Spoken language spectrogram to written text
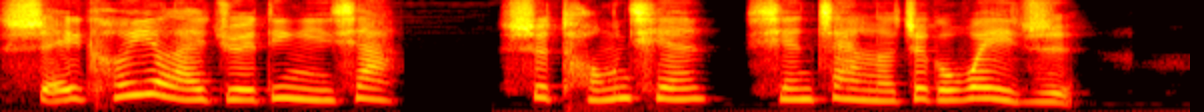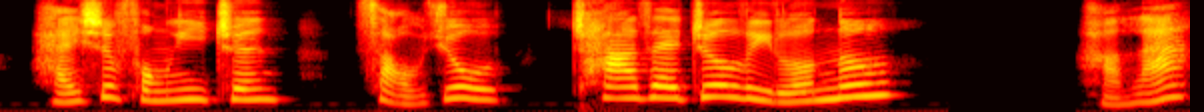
谁可以来决定一下，是铜钱先占了这个位置，还是缝衣针早就插在这里了呢？好啦，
